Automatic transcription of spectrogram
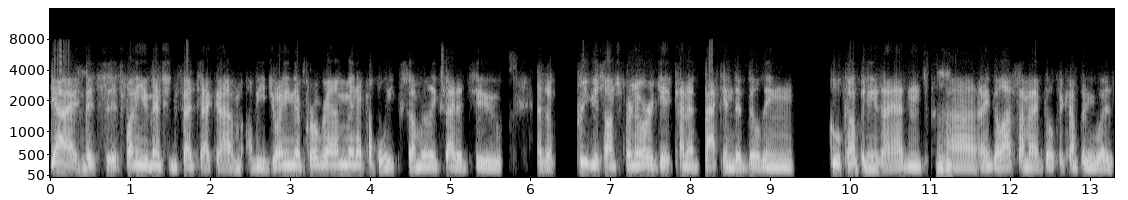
Yeah, it's it's funny you mentioned FedTech. Um, I'll be joining their program in a couple weeks, so I'm really excited to, as a previous entrepreneur, get kind of back into building cool companies. I hadn't. Mm-hmm. Uh, I think the last time I built a company was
